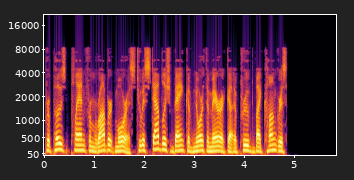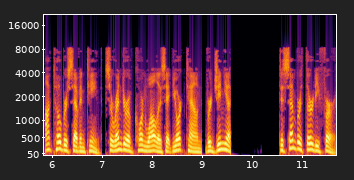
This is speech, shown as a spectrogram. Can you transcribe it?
proposed plan from Robert Morris to establish Bank of North America approved by Congress October 17, surrender of Cornwallis at Yorktown, Virginia. December 31,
